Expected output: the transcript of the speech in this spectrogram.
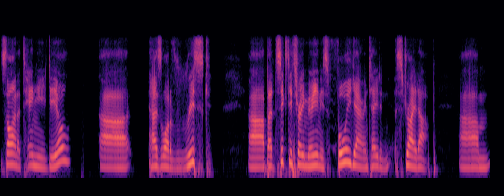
sign a 10 year deal uh, has a lot of risk. Uh, but 63 million is fully guaranteed and straight up. Um,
